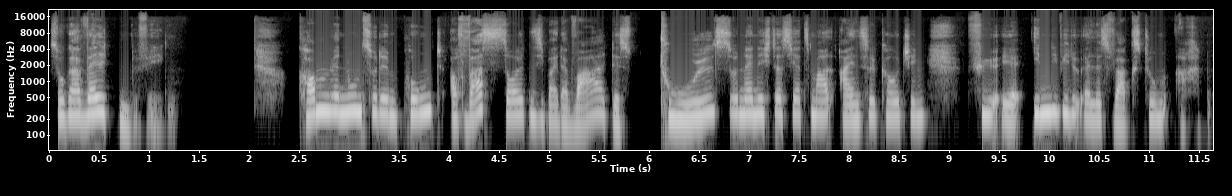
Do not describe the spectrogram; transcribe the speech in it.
sogar Welten bewegen. Kommen wir nun zu dem Punkt, auf was sollten Sie bei der Wahl des Tools, so nenne ich das jetzt mal, Einzelcoaching, für Ihr individuelles Wachstum achten.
